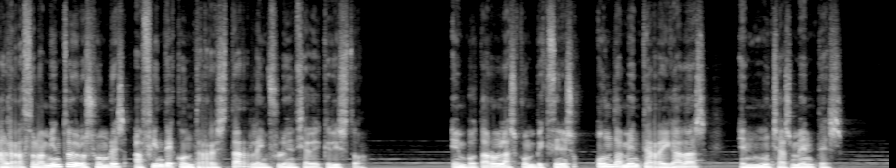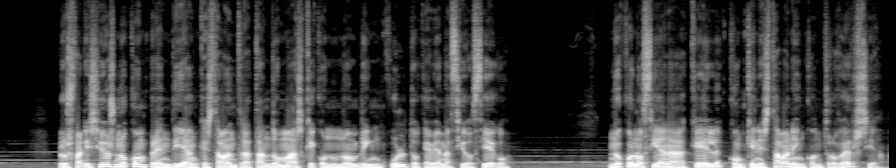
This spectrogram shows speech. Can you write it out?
al razonamiento de los hombres a fin de contrarrestar la influencia de Cristo. Embotaron las convicciones hondamente arraigadas en muchas mentes. Los fariseos no comprendían que estaban tratando más que con un hombre inculto que había nacido ciego. No conocían a aquel con quien estaban en controversia.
